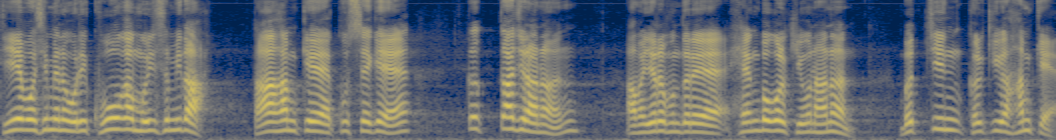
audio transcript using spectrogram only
뒤에 보시면은 우리 구호가 뭐 있습니다. 다 함께 굳세게 끝까지라는 아마 여러분들의 행복을 기원하는 멋진 글귀와 함께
